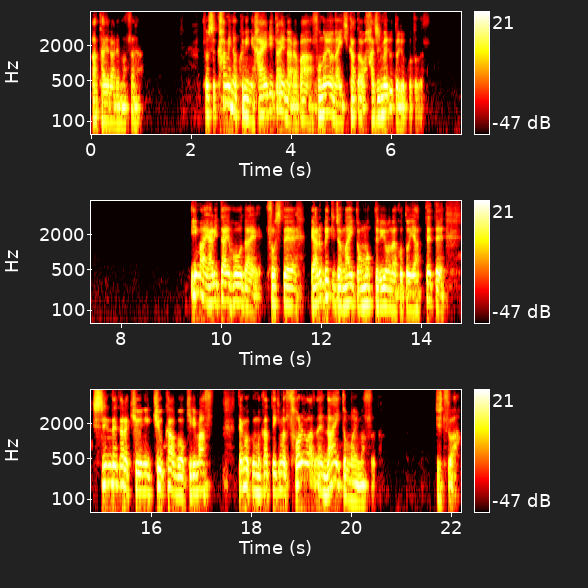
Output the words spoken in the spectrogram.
与えられません。そして神の国に入りたいならば、そのような生き方を始めるということです。今やりたい放題そしてやるべきじゃないと思ってるようなことをやってて死んでから急に急カーブを切ります。天国向かっていきます。それはねないと思います。実は。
